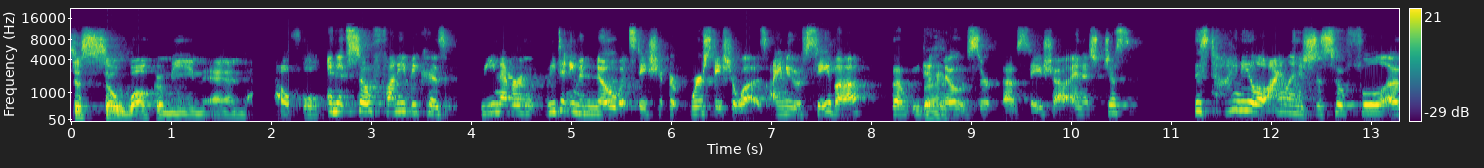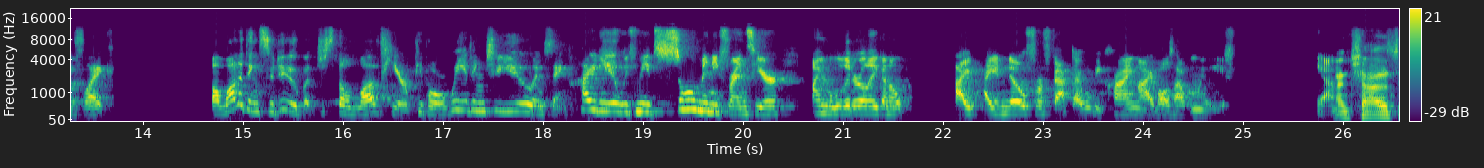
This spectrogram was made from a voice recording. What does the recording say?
just so welcoming and helpful. And it's so funny because we never, we didn't even know what station, or where Statia was. I knew of Saba, but we didn't Right. know of Ser- of And it's just this tiny little island is just so full of like a lot of things to do, but just the love here. People are waving to you and saying hi to you. We've made so many friends here. I'm literally gonna. I, I know for a fact I will be crying my eyeballs out when we leave. Yeah. And Charles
